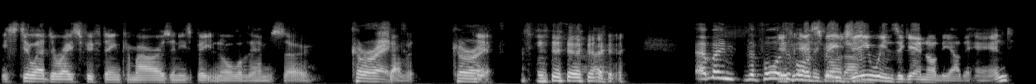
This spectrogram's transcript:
He still had to race fifteen Camaros, and he's beaten all of them. So correct. Shove it. Correct. Yeah. I mean, the Fords if SVG got, um... wins again, on the other hand,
